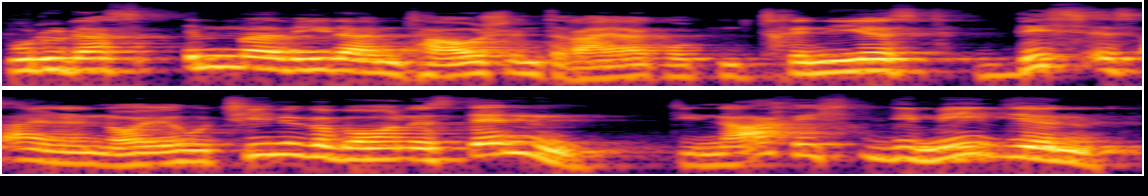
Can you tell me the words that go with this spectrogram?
wo du das immer wieder im Tausch in Dreiergruppen trainierst, bis es eine neue Routine geworden ist. Denn die Nachrichten, die Medien,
